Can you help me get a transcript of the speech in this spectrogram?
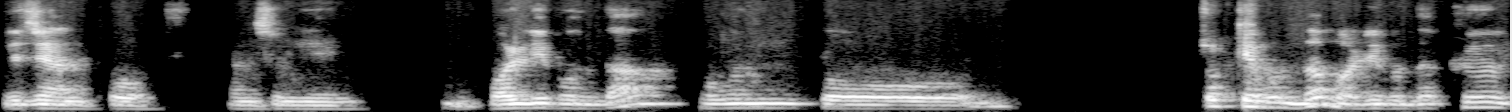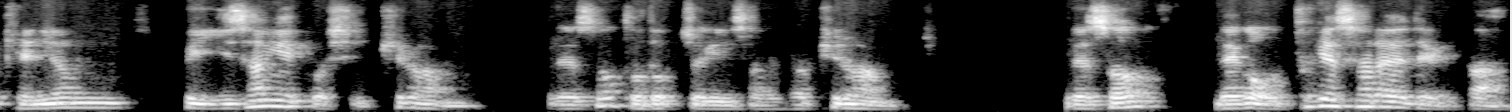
그러지 않고 단순히 멀리 본다, 혹은 또 좁게 본다, 멀리 본다, 그 개념, 그 이상의 것이 필요합니다. 그래서 도덕적인 사회가 필요합니다. 그래서 내가 어떻게 살아야 될까?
